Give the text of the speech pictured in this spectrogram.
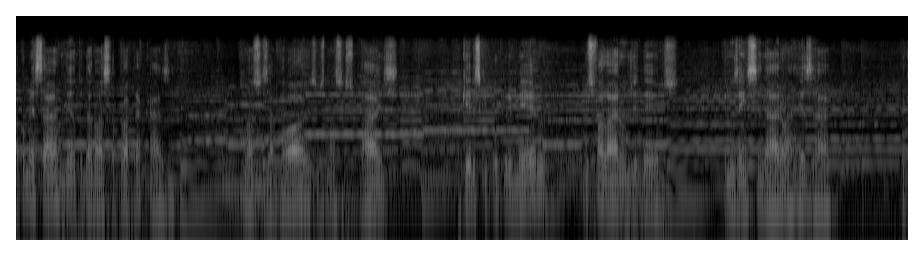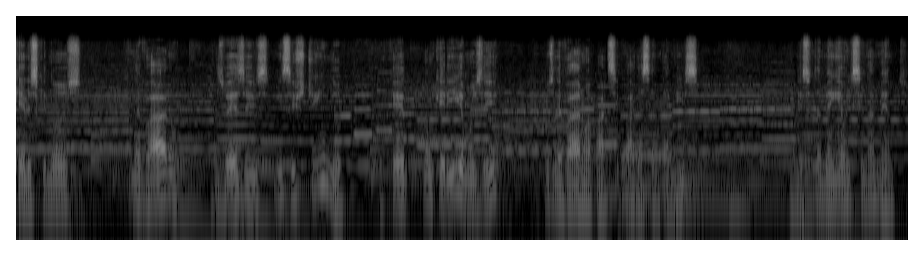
a começar dentro da nossa própria casa, nossos avós, os nossos pais, aqueles que por primeiro nos falaram de Deus, que nos ensinaram a rezar, aqueles que nos levaram, às vezes insistindo, porque não queríamos ir, nos levaram a participar da Santa Missa. Isso também é um ensinamento,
